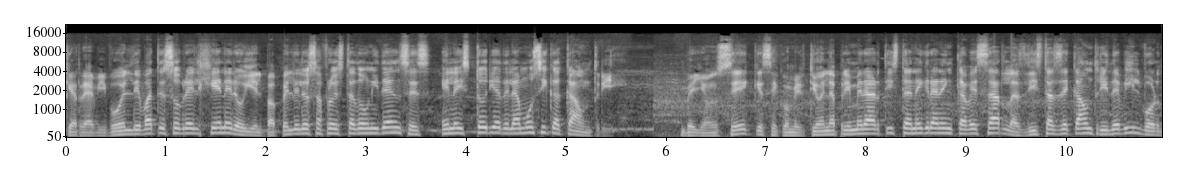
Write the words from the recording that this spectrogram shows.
que reavivó el debate sobre el género y el papel de los afroestadounidenses en la historia de la música country. Beyoncé, que se convirtió en la primera artista negra en encabezar las listas de country de Billboard,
